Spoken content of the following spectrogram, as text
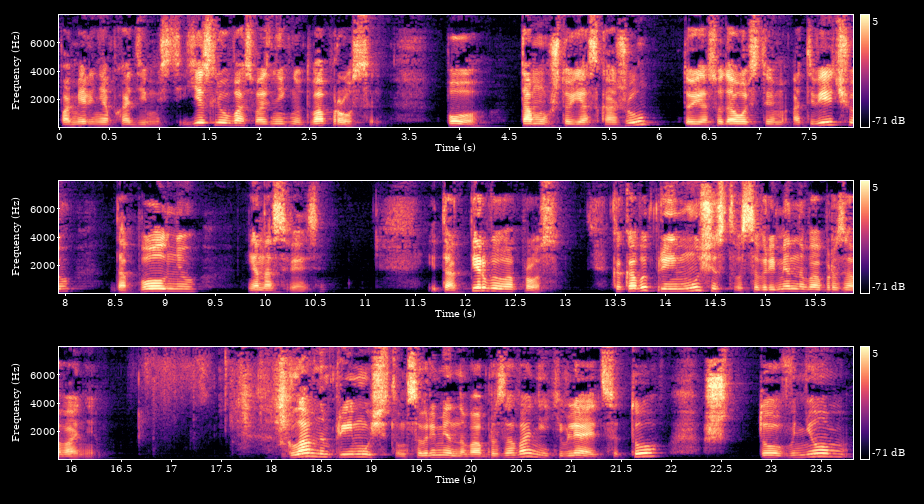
по мере необходимости. Если у вас возникнут вопросы по тому, что я скажу, то я с удовольствием отвечу, дополню. Я на связи. Итак, первый вопрос. Каковы преимущества современного образования? Главным преимуществом современного образования является то, что в нем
